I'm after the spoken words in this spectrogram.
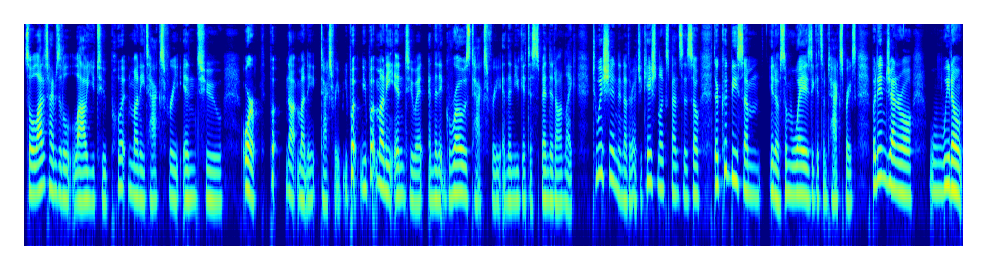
So a lot of times it'll allow you to put money tax free into, or put not money tax free. You put you put money into it, and then it grows tax free, and then you get to spend it on like tuition and other educational expenses. So there could be some you know some ways to get some tax breaks, but in general, we don't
